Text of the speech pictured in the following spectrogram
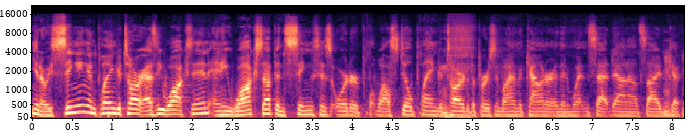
you know, he's singing and playing guitar as he walks in, and he walks up and sings his order pl- while still playing guitar to the person behind the counter, and then went and sat down outside. And kept,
